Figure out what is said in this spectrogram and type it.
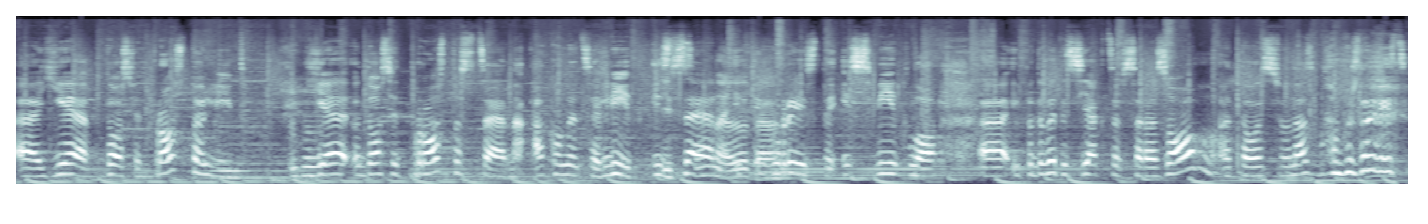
е, є досвід просто лід, є досвід просто сцена. А коли це лід і, І сцена, сцена, ну і так. фігуристи, і світло, е, і подивитися, як це все разом, е, то ось у нас була можливість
